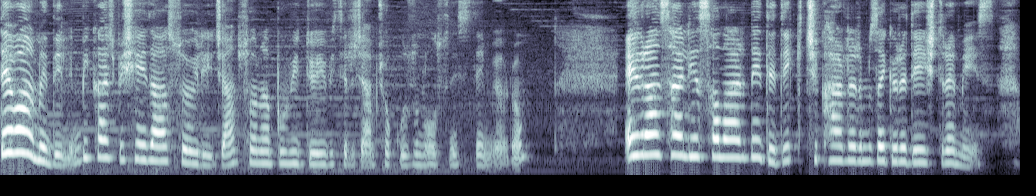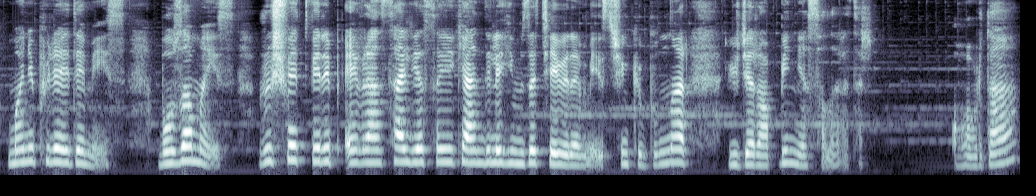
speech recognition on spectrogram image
devam edelim. Birkaç bir şey daha söyleyeceğim. Sonra bu videoyu bitireceğim. Çok uzun olsun istemiyorum. Evrensel yasalar ne dedik? Çıkarlarımıza göre değiştiremeyiz. Manipüle edemeyiz. Bozamayız. Rüşvet verip evrensel yasayı kendi lehimize çeviremeyiz. Çünkü bunlar Yüce Rabbin yasalarıdır. Orada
